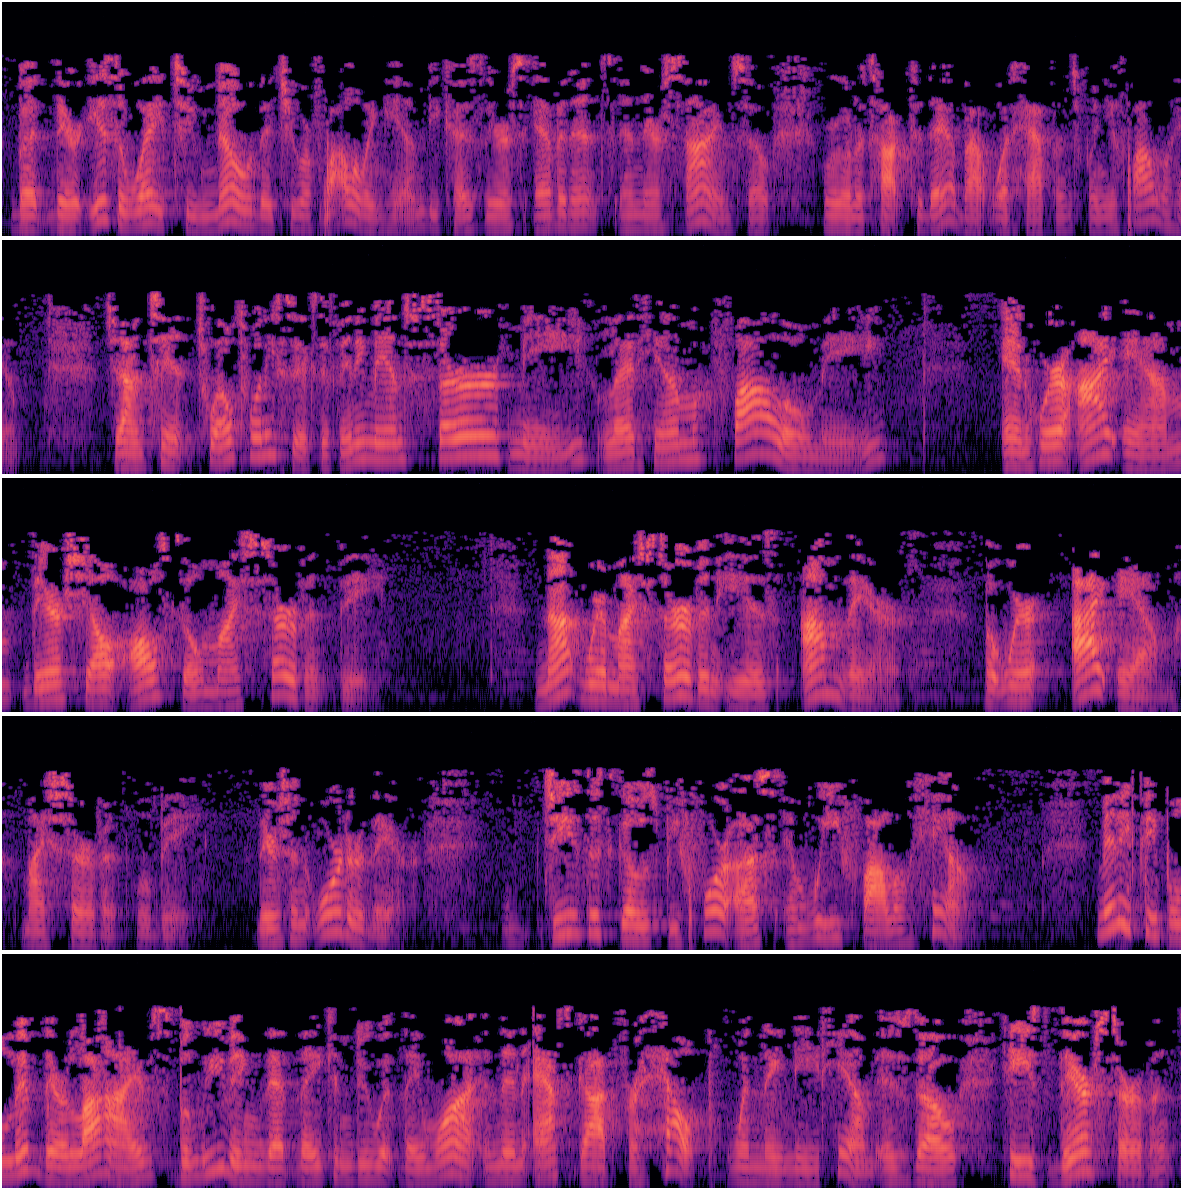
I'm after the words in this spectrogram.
But there is a way to know that you are following him because there's evidence and there's signs. So we're going to talk today about what happens when you follow him. John 10, 12, 26. If any man serve me, let him follow me. And where I am, there shall also my servant be. Not where my servant is, I'm there, but where I am, my servant will be. There's an order there. Jesus goes before us and we follow him. Many people live their lives believing that they can do what they want and then ask God for help when they need him, as though he's their servant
